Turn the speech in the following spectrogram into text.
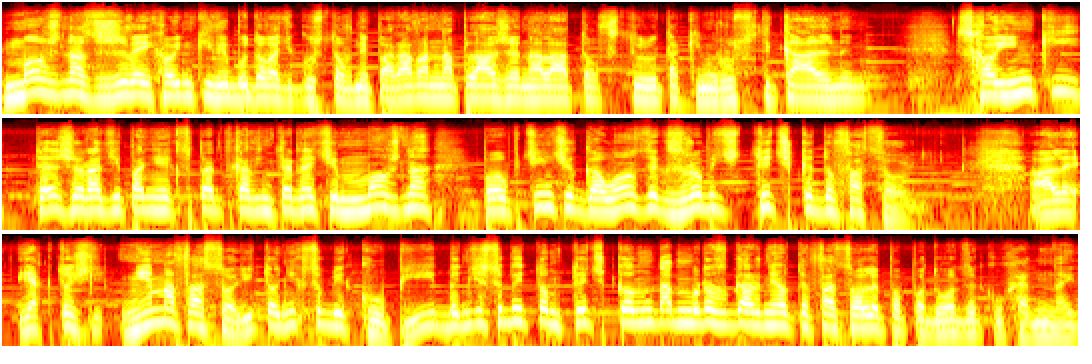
Można z żywej choinki wybudować gustowny parawan na plażę na lato w stylu takim rustykalnym. Z choinki, też radzi pani ekspertka w internecie, można po obcięciu gałązek zrobić tyczkę do fasoli. Ale jak ktoś nie ma fasoli, to niech sobie kupi, będzie sobie tą tyczką tam rozgarniał te fasole po podłodze kuchennej.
